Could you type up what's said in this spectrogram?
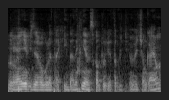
No, ja nie widzę w ogóle takich danych. Nie wiem skąd ludzie to wyci- wyciągają.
